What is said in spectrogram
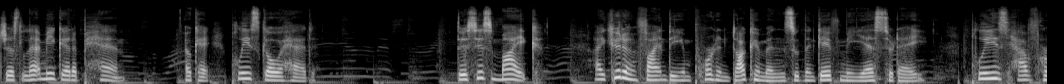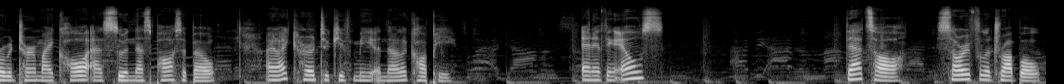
Just let me get a pen. Okay, please go ahead. This is Mike. I couldn't find the important documents Susan gave me yesterday. Please have her return my call as soon as possible. I'd like her to give me another copy. Anything else? That's all. Sorry for the trouble.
